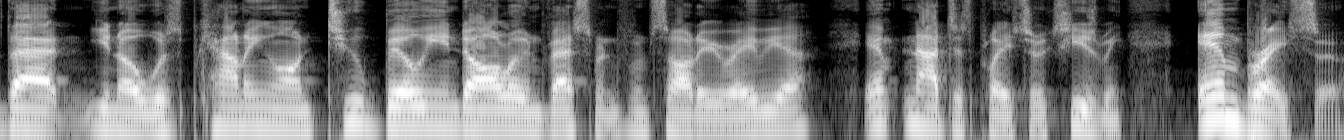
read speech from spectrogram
that you know was counting on two billion dollar investment from Saudi Arabia. not Displacer, excuse me, Embracer.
